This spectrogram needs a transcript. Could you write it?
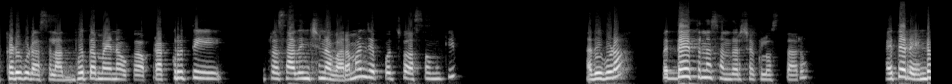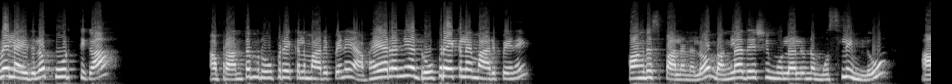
అక్కడ కూడా అసలు అద్భుతమైన ఒక ప్రకృతి ప్రసాదించిన వరం అని చెప్పొచ్చు అసోంకి. అది కూడా పెద్ద ఎత్తున సందర్శకులు వస్తారు. అయితే రెండు వేల ఐదులో పూర్తిగా ఆ ప్రాంతం రూపురేఖలు మారిపోయినాయి అభయారణ్య రూపురేఖలే మారిపోయినాయి. కాంగ్రెస్ పాలనలో బంగ్లాదేశీ మూలాలున్న ముస్లింలు ఆ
